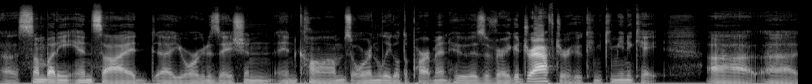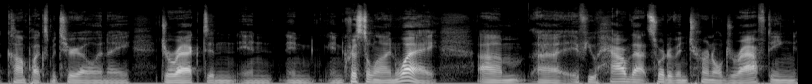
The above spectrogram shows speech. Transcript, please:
uh, somebody inside your organization in comms or in the legal department who is a very good drafter who can communicate complex material in a direct and in, in, in crystalline way. Um, if you have that sort of internal drafting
